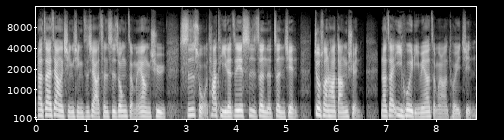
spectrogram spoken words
那在这样的情形之下，陈时中怎么样去思索他提的这些市政的政见？就算他当选。那在议会里面要怎么样的推进？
